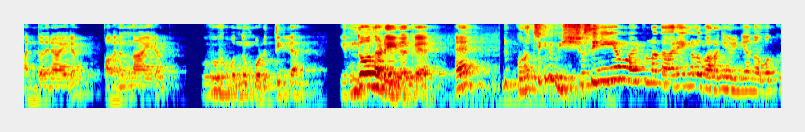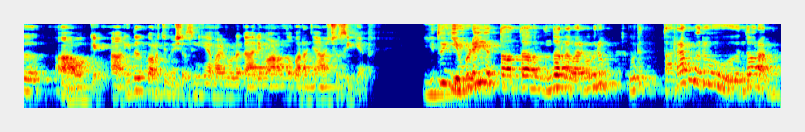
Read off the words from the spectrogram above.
അൻപതിനായിരം പതിനൊന്നായിരം ഊഹ് ഒന്നും കൊടുത്തില്ല. എന്തോന്നടേ ഇതൊക്കെ? ഏഹ് കുറച്ചെങ്കിലും വിശ്വസനീയമായിട്ടുള്ള കാര്യങ്ങൾ പറഞ്ഞു കഴിഞ്ഞാൽ നമുക്ക് ആ ഓക്കെ. ആ ഇത് കുറച്ച് വിശ്വസനീയമായിട്ടുള്ള കാര്യമാണെന്ന് പറഞ്ഞ് ആശ്വസിക്കാം. ഇത് എവിടെയും എത്താത്ത എന്താ പറയുക ഒരു ഒരു തരം ഒരു എന്താ പറയുക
